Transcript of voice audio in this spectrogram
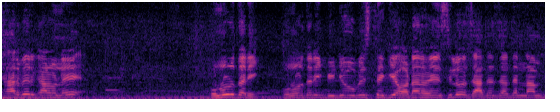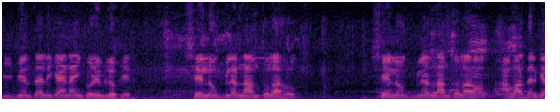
সার্ভের কারণে পনেরো তারিখ পনেরো তারিখ বিডিও অফিস থেকে অর্ডার হয়েছিল, যাদের যাদের নাম বিপিএল তালিকায় নাই, গরিব লোকের সেই লোকগুলোর নাম তোলা হোক। সেই লোকগুলোর নাম তোলা হোক, আমাদেরকে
